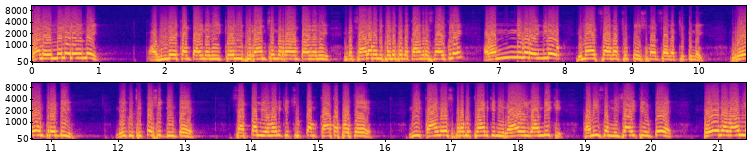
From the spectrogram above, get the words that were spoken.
వాళ్ళ ఎమ్మెల్యేలు ఉన్నాయి. ఆ వివేక్ అంటే ఆయనది కేవీపీ రామచంద్రరావు అంటే ఆయనది ఇంకా చాలా మంది పెద్ద పెద్ద కాంగ్రెస్ నాయకులే. అవన్నీ కూడా ఇండ్లు హిమాయత్ సాగర్ చుట్టూ ఉస్మాన్ సాగర్ చుట్టూ ఉన్నాయి. రేవంత్ రెడ్డి నీకు చిత్తశుద్ధి ఉంటే చట్టం ఎవరికి చుట్టం కాకపోతే నీ కాంగ్రెస్ ప్రభుత్వానికి నీ రాహుల్ గాంధీకి కనీసం నిజాయితీ ఉంటే పేదవాళ్ళ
